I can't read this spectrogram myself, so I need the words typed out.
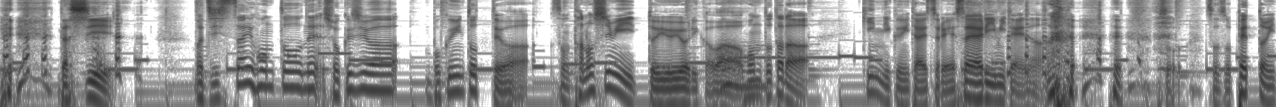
だし、まあ、実際本当ね食事は僕にとってはその楽しみというよりかは、うん。本当ただ筋肉に対する餌やりみたいな。そうそうそうペットに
